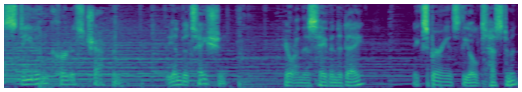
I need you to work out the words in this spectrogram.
Steven Curtis Chapman. The invitation here on this Haven today. Experience the Old Testament.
